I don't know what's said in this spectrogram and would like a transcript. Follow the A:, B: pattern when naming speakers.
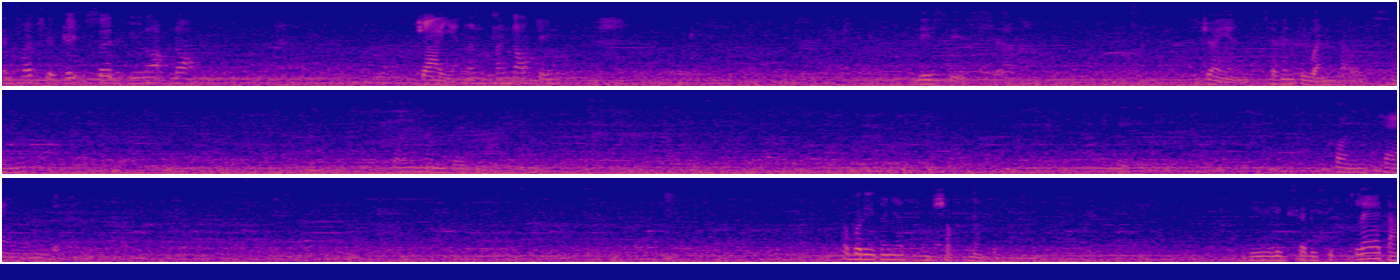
A: can touch it. They said do not knock.
B: Giant.
A: I'm, I'm knocking.
B: This is uh, giant. 71,000. 109. Contend. Paborito niya itong shop na to. Hilig sa bisikleta.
